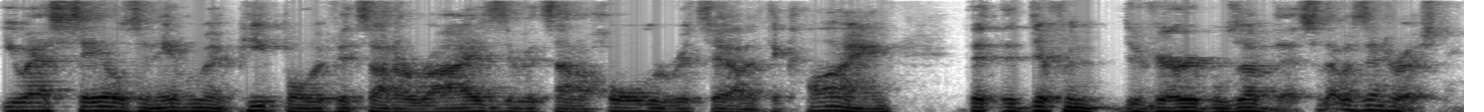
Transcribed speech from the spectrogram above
you ask sales enablement people if it's on a rise, if it's on a hold, or if it's on a decline, the, the different the variables of that. So that was interesting.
